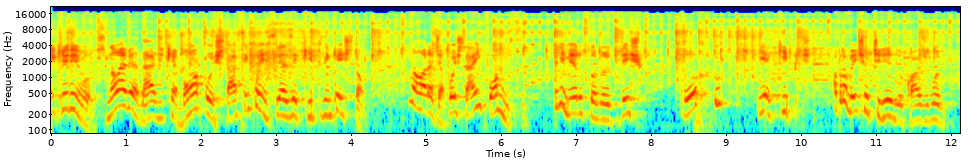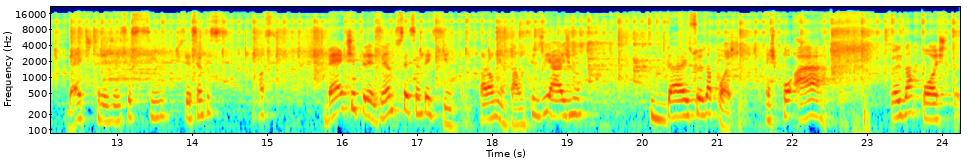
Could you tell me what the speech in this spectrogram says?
Fake news. Não é verdade que é bom apostar sem conhecer as equipes em questão. Na hora de apostar, informe-se primeiro sobre o desporto e equipes. Aproveite e utilize o código BET365 nossa, Bet365 para aumentar o entusiasmo das suas apostas. Expo ah, suas apostas.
